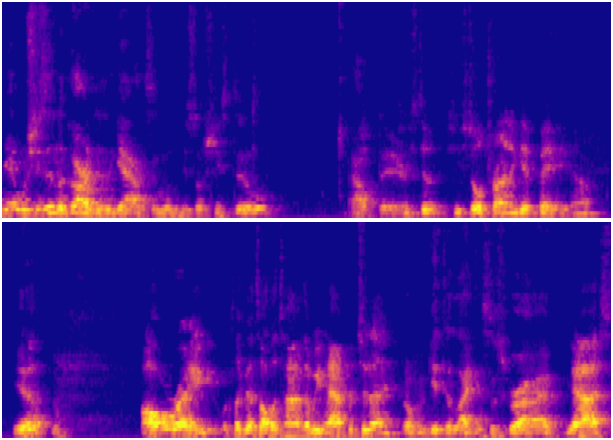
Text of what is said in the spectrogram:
Yeah, well, she's in the Garden of the Galaxy movie, so she's still out there. She's still she's still trying to get paid, huh? Yeah. All right. Looks like that's all the time that we have for today. Don't forget to like and subscribe. Yes,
